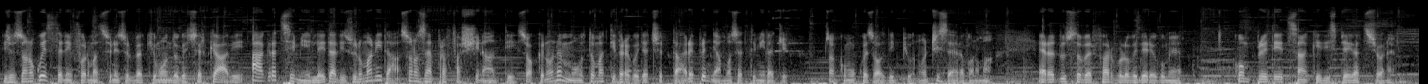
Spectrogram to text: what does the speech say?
Dice, sono queste le informazioni sul vecchio mondo che cercavi? Ah, grazie mille, i dati sull'umanità sono sempre affascinanti. So che non è molto, ma ti prego di accettare. Prendiamo 7000 G. Sono comunque soldi in più, non ci servono, ma era giusto per farvelo vedere come completezza anche di spiegazione.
